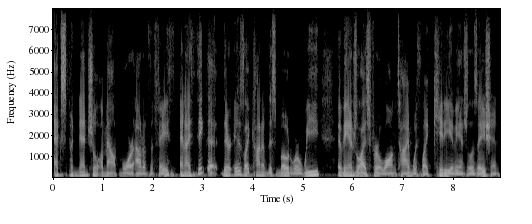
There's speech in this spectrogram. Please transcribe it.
exponential amount more out of the faith. And I think that there is like kind of this mode where we evangelize for a long time with like kitty evangelization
